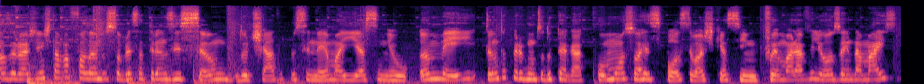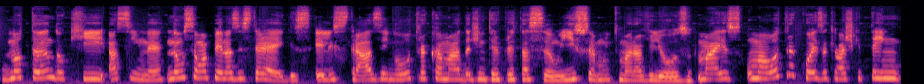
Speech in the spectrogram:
Lázaro, a gente estava falando sobre essa transição do teatro para o cinema e, assim, eu amei tanto a pergunta do PH como a sua resposta. Eu acho que, assim, foi maravilhoso, ainda mais notando que, assim, né, não são apenas easter eggs, eles trazem outra camada de interpretação e isso é muito maravilhoso. Mas uma outra coisa que eu acho que tem,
